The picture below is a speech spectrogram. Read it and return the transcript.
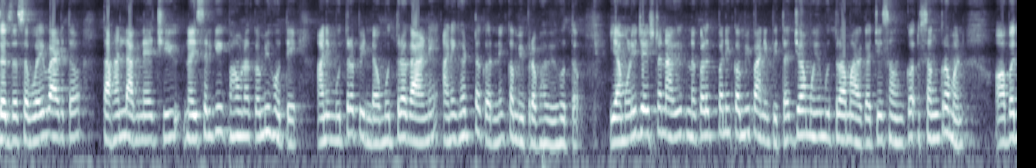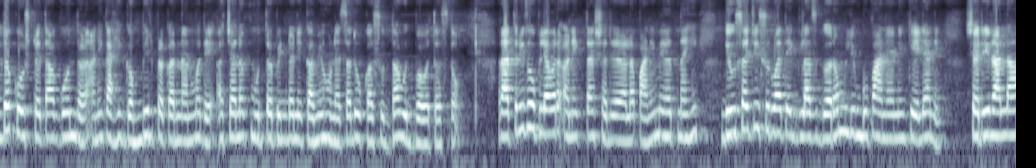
जसजसं वय वाढतं तहान लागण्याची नैसर्गिक भावना कमी होते आणि मूत्रपिंड मूत्र गाळणे आणि घट्ट करणे कमी प्रभावी होतं. यामुळे ज्येष्ठ नागरिक नकळतपणे कमी पाणी पितात ज्यामुळे मूत्रमार्गाचे संक संक्रमण अबद्धकोष्ठता बद्धकोष्ठता गोंधळ आणि काही गंभीर प्रकरणांमध्ये अचानक मूत्रपिंड निकामी होण्याचा धोकासुद्धा उद्भवत असतो. रात्री झोपल्यावर अनेक तास शरीराला पाणी मिळत नाही. दिवसाची सुरुवात एक ग्लास गरम लिंबू पाण्याने केल्याने शरीराला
